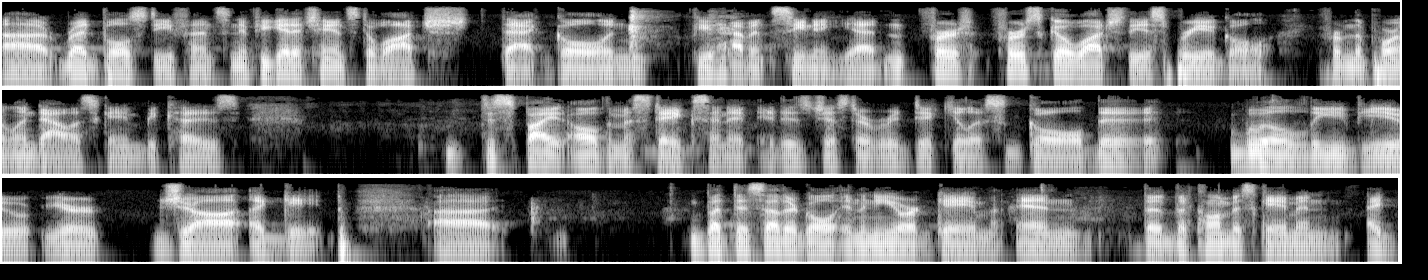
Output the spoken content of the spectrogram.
uh, Red Bulls defense. And if you get a chance to watch that goal, and if you haven't seen it yet, first first go watch the Asprilla goal from the Portland Dallas game because despite all the mistakes in it, it is just a ridiculous goal that will leave you your jaw agape. Uh, but this other goal in the New York game and the the Columbus game, and I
